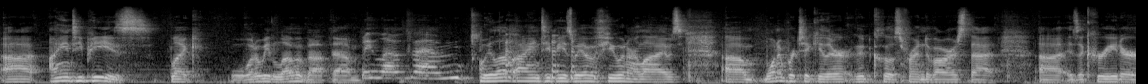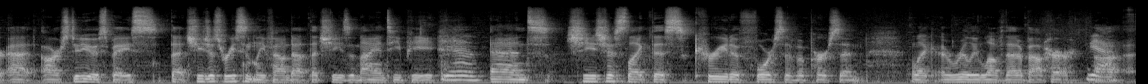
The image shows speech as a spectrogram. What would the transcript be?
uh, INTPs, like. What do we love about them? We love them. We love INTPs. we have a few in our lives. Um, one in particular, a good close friend of ours that uh, is a creator at our studio space. That she just recently found out that she's an INTP. Yeah. And she's just like this creative force of a person. Like I really love that about her. Yeah. Uh,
